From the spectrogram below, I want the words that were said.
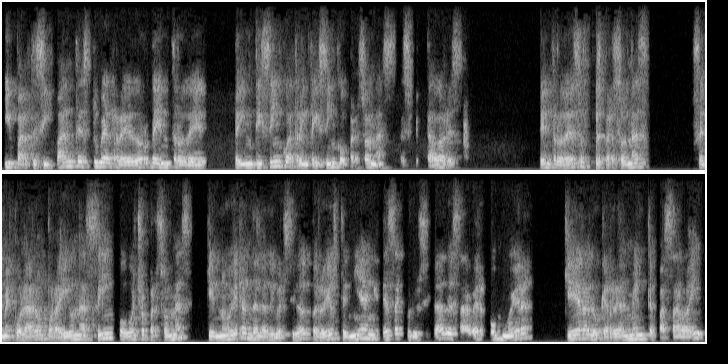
Y participantes tuve alrededor dentro de 25 a 35 personas, espectadores. Dentro de esas pues, personas se me colaron por ahí unas cinco o ocho personas que no eran de la diversidad, pero ellos tenían esa curiosidad de saber cómo era, qué era lo que realmente pasaba ahí.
